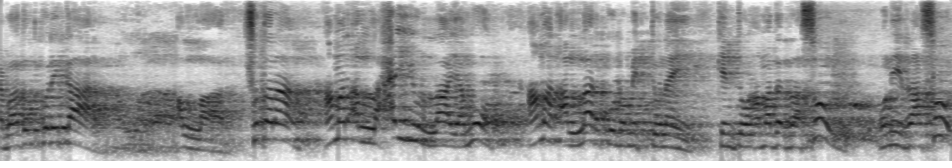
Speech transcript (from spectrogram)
আবাদত করি কার? আল্লাহর। সুতরাং আমার আল্লাহ হাইয়ুল্লাহ আমার আল্লাহর কোনো মৃত্যু নেই। কিন্তু আমাদের রাসূল, উনি রাসুল,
